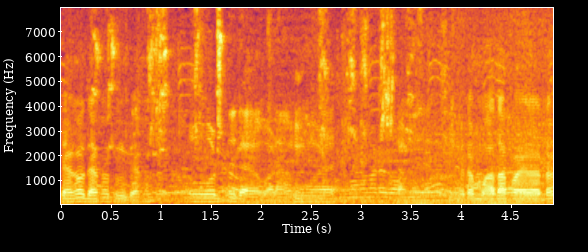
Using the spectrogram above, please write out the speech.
দেখো দেখো তুমি দেখো ওর তো দেখা পারা আমি সামনে যাচ্ছি। এটা মাদা পায়রাটা।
